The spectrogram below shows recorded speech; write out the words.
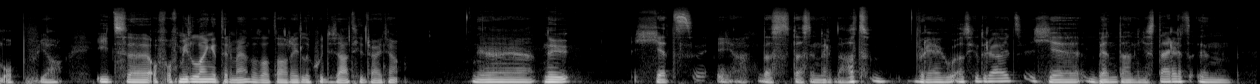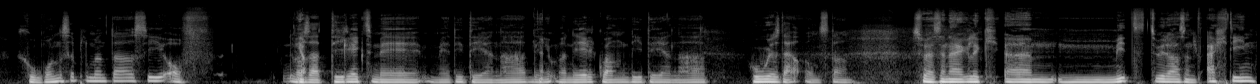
op ja, iets, uh, of, of middellange termijn, dat dat al redelijk goed is uitgedraaid. Ja, ja, ja. Nu, Get, ja, dat is, dat is inderdaad vrij goed uitgedraaid. Je bent dan gestart in gewone supplementatie of was ja. dat direct met, met die DNA? Ja. Wanneer kwam die DNA? Hoe is dat ontstaan? Dus wij zijn eigenlijk um, mid 2018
